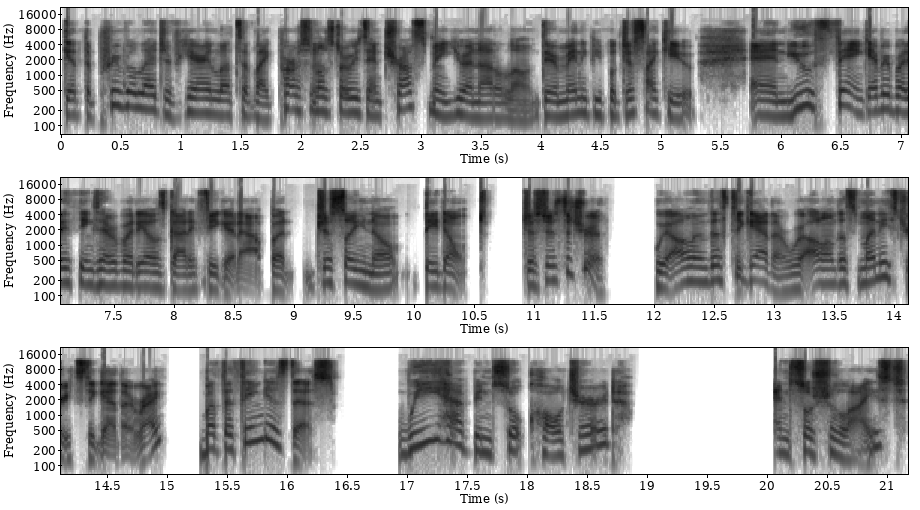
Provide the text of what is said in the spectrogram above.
get the privilege of hearing lots of like personal stories. And trust me, you are not alone. There are many people just like you. And you think everybody thinks everybody else got it figured out. But just so you know, they don't. Just, just the truth. We're all in this together. We're all on this money streets together, right? But the thing is this we have been so cultured and socialized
